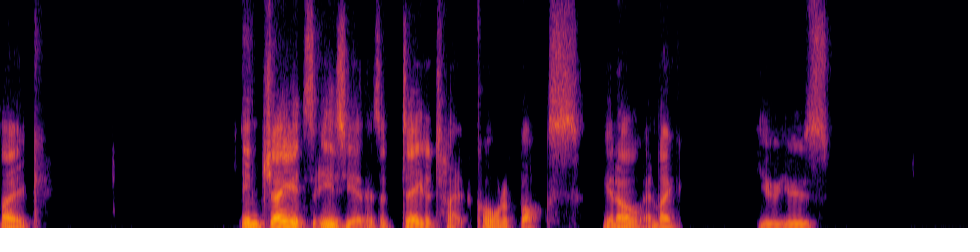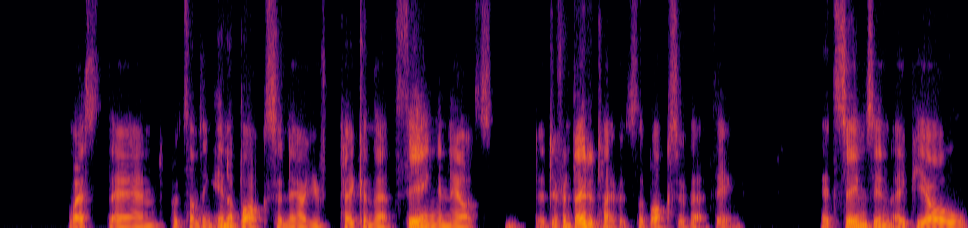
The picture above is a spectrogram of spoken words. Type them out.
like in J, it's easier. There's a data type called a box, you know, and like you use less than put something in a box and now you've taken that thing and now it's a different data type. It's the box of that thing. It seems in apl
